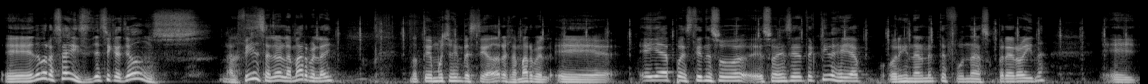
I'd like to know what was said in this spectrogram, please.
Eh, número 6, Jessica Jones. Al fin salió la Marvel ahí. No tiene muchos investigadores la Marvel. Eh, ella pues tiene su, su agencia de detectives. Ella originalmente fue una superheroína eh,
